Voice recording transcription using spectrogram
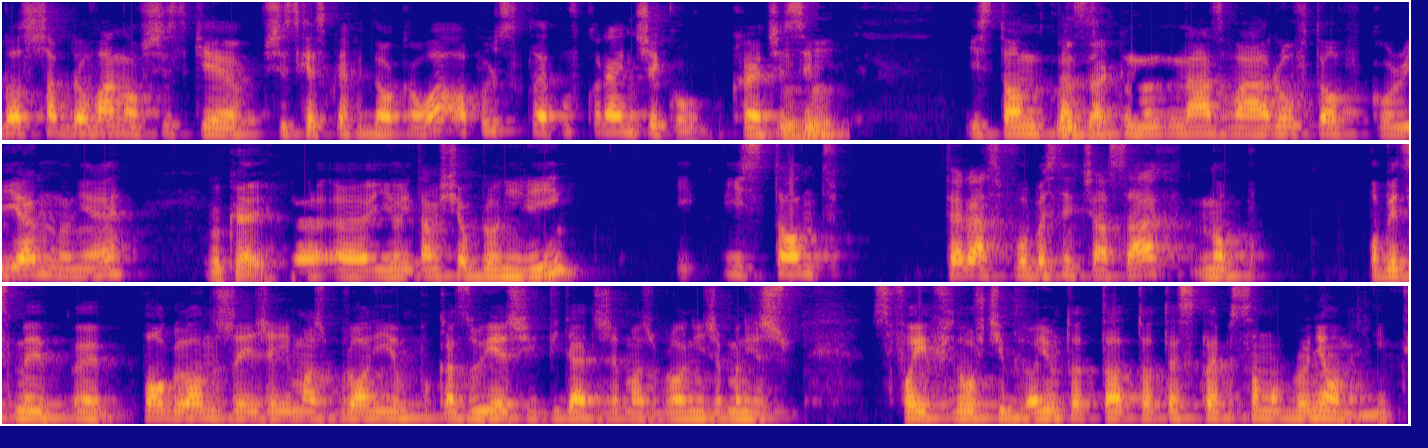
rozszabrowano wszystkie, wszystkie sklepy dookoła, oprócz sklepów Koreańczyków. Koreańczycy mhm. i stąd no tak. nazwa Rooftop Korean, no nie? Okay. E, e, I oni tam się obronili. I, I stąd teraz w obecnych czasach, no powiedzmy e, pogląd, że jeżeli masz broń i ją pokazujesz i widać, że masz broń że będziesz swojej przyszłości bronił, to, to, to te sklepy są obronione. Nikt,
